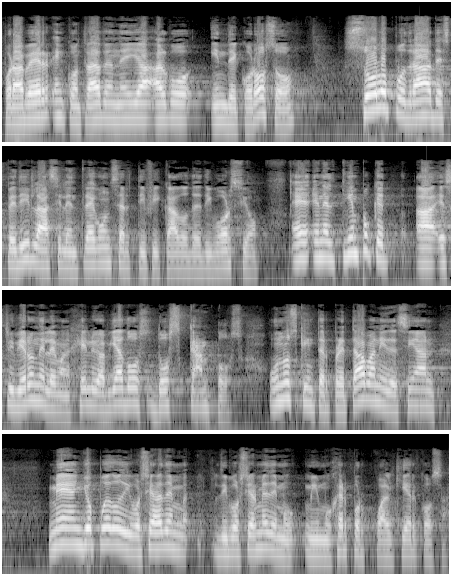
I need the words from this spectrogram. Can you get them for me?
por haber encontrado en ella algo indecoroso, solo podrá despedirla si le entrega un certificado de divorcio. En, el tiempo que ah, escribieron el Evangelio había dos, dos campos. Unos que interpretaban y decían, Man, yo puedo divorciarme de mi mujer por cualquier cosa.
